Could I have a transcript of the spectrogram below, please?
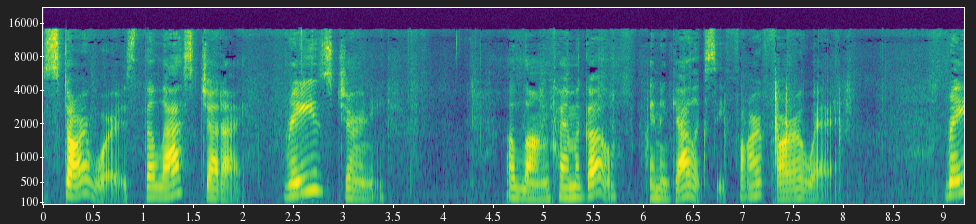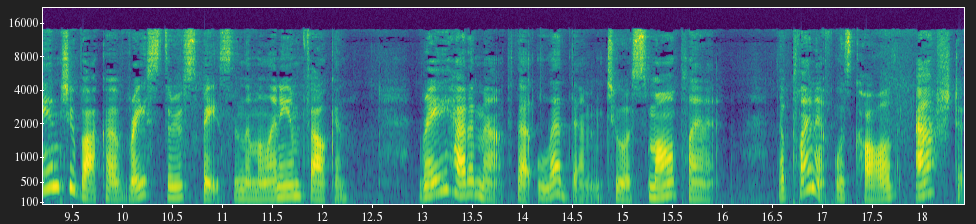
Star Wars The Last Jedi Rey's Journey. A long time ago, in a galaxy far, far away, Rey and Chewbacca raced through space in the Millennium Falcon. Rey had a map that led them to a small planet. The planet was called Ahch-To.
